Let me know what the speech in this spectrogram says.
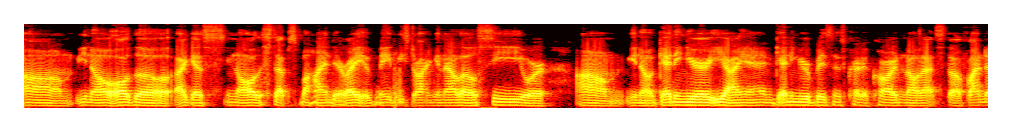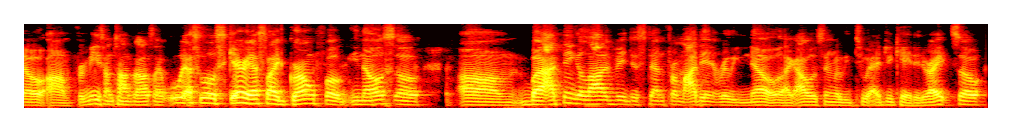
um, you know, all the, I guess, you know, all the steps behind it, right? If maybe starting an LLC or um, you know, getting your EIN, getting your business credit card, and all that stuff. I know um, for me, sometimes I was like, "Ooh, that's a little scary. That's like grown folk," you know. So, um, but I think a lot of it just stemmed from I didn't really know, like I wasn't really too educated, right? So,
